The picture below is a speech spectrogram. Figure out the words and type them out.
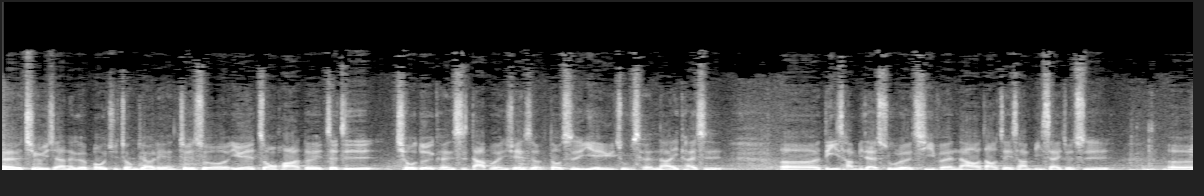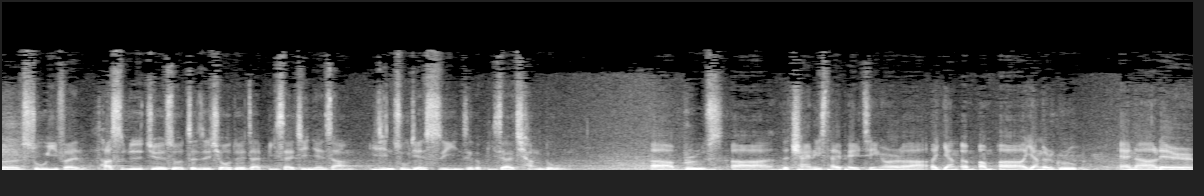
呃，请问一下那个 Boch 总教练，就是说，因为中华队这支球队可能是大部分选手都是业余组成，那一开始，呃，第一场比赛输了七分，然后到这场比赛就是，呃，输一分，他是不是觉得说这支球队在比赛经验上已经逐渐适应这个比赛的强度？uh, Bruce, uh, the Chinese Taipei team are a young, um, um, uh, younger group, and uh, they're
